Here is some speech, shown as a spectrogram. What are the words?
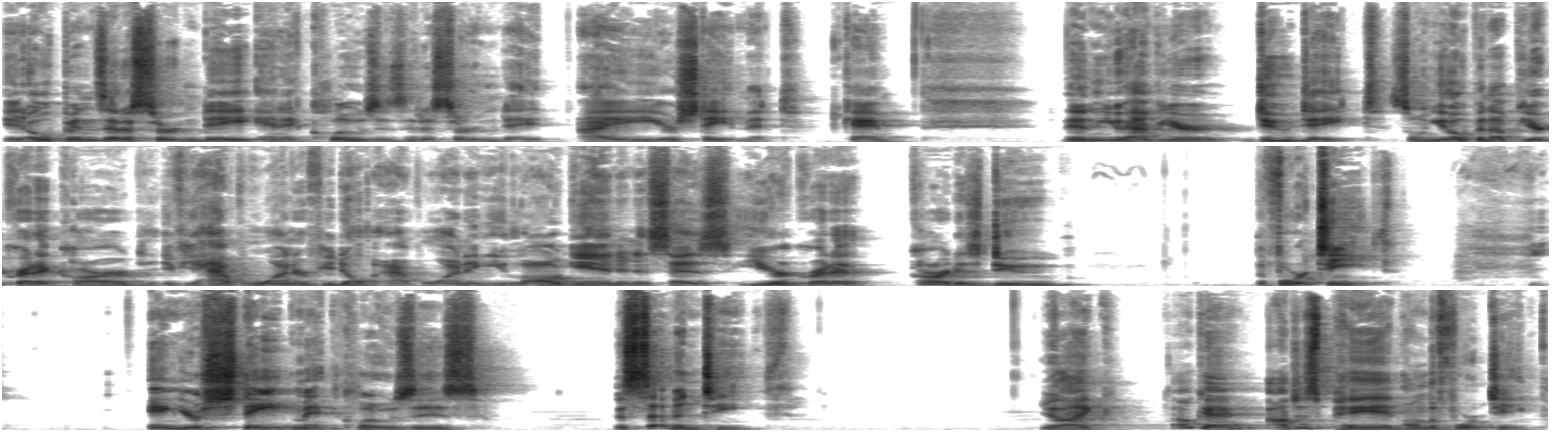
it opens at a certain date and it closes at a certain date, i.e., your statement. Okay. Then you have your due date. So when you open up your credit card, if you have one or if you don't have one, and you log in and it says your credit card is due the 14th, and your statement closes the 17th, you're like, okay, I'll just pay it on the 14th,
